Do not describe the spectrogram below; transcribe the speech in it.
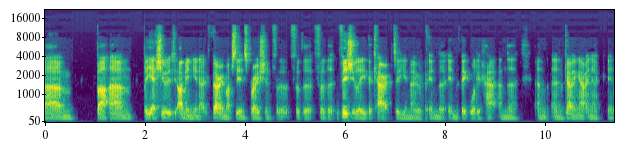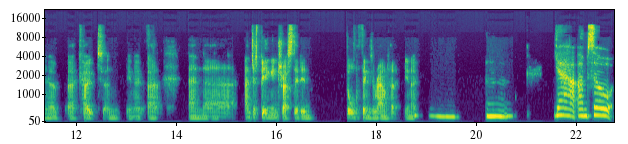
Um, but um, but yeah, she was. I mean, you know, very much the inspiration for the for the for the visually the character. You know, in the in the big woolly hat and the and and going out in a in a, a coat and you know uh, and uh, and just being interested in all the things around her. You know. Mm-hmm. Yeah, um, so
